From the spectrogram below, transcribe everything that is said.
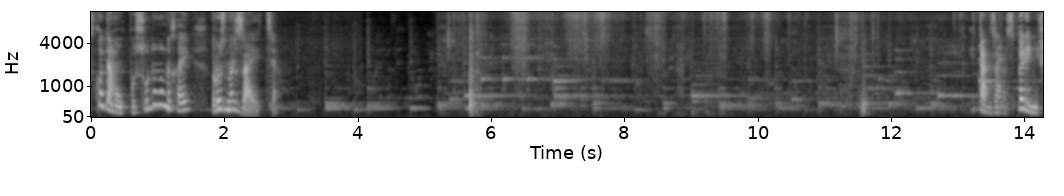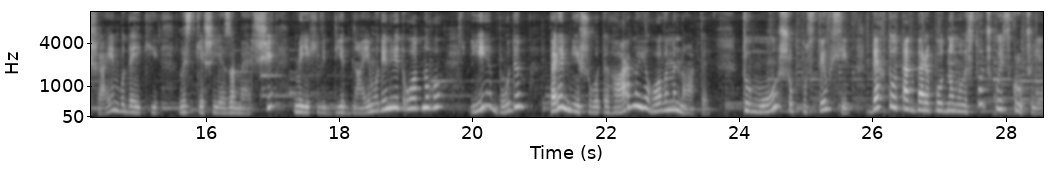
Складемо в посудину, нехай розмерзається. І так, зараз перемішаємо, бо деякі листки ще є замерзші. Ми їх від'єднаємо один від одного і будемо перемішувати, гарно його виминати. Тому, щоб пустив сік. Дехто так бере по одному листочку і скручує.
